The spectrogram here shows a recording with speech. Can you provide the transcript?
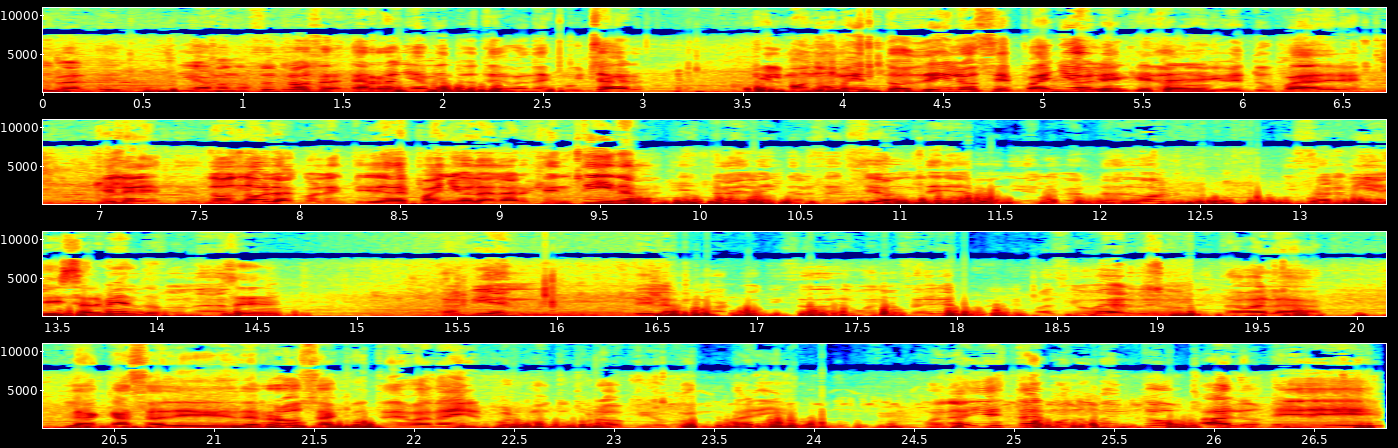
El eh, digamos, nosotros erróneamente ustedes van a escuchar que el monumento de los españoles, El que que donde vive tu padre, que le donó la colectividad española a la Argentina, está en la intersección de Avenida Libertador y Sarmiento. Y Sarmiento, zona sí. También de las más cotizadas de Buenos Aires por el espacio verde, donde estaba la, la casa de, de Rosas, que ustedes van a ir por moto propio, con Darío. Bueno, ahí está el monumento a lo- eh,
